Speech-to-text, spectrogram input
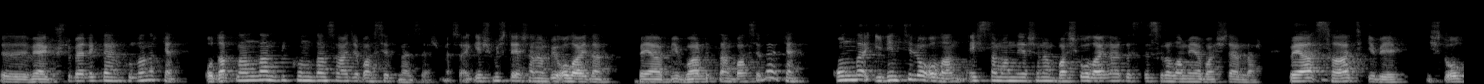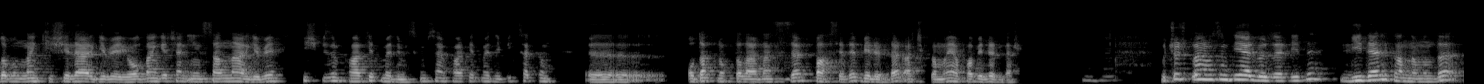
veya güçlü belleklerini kullanırken odaklanılan bir konudan sadece bahsetmezler. Mesela geçmişte yaşanan bir olaydan veya bir varlıktan bahsederken onunla ilintili olan, eş zamanlı yaşanan başka olaylar da size sıralamaya başlarlar. Veya saat gibi, işte olda bulunan kişiler gibi, yoldan geçen insanlar gibi hiç bizim fark etmediğimiz, kimsenin fark etmediği bir takım e, odak noktalardan size bahsedebilirler, açıklama yapabilirler. Hı hı. Bu çocuklarımızın diğer bir özelliği de liderlik anlamında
